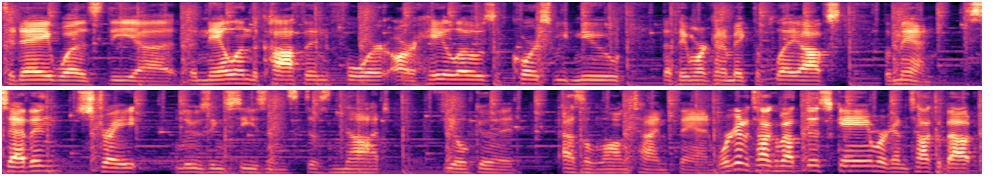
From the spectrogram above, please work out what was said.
today was the uh, the nail in the coffin for our Halos. Of course, we knew that they weren't going to make the playoffs, but man, seven straight losing seasons does not feel good as a longtime fan. We're going to talk about this game. We're going to talk about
